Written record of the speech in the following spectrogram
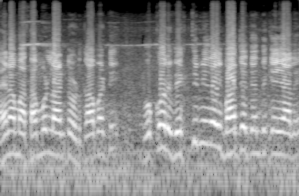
అయినా మా తమ్ముళ్ళు అంటాడు కాబట్టి ఒక్కొరు వ్యక్తి మీద ఈ బాధ్యత ఎందుకు వేయాలి?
